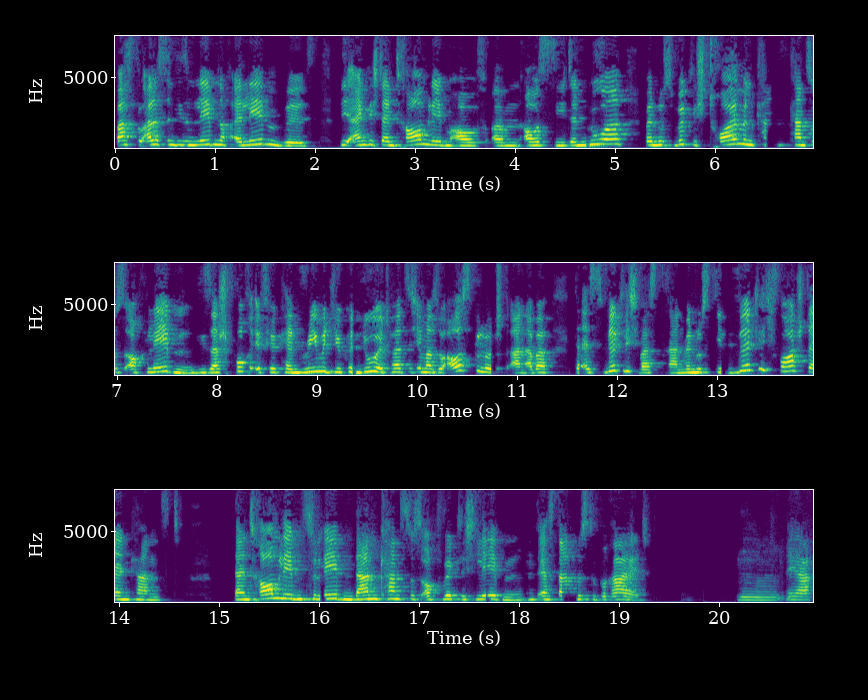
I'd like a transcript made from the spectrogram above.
was du alles in diesem Leben noch erleben willst? Wie eigentlich dein Traumleben auf, ähm, aussieht. Denn nur wenn du es wirklich träumen kannst, kannst du es auch leben. Dieser Spruch, if you can dream it, you can do it, hört sich immer so ausgelutscht an, aber da ist wirklich was dran. Wenn du es dir wirklich vorstellen kannst, dein Traumleben zu leben, dann kannst du es auch wirklich leben. Und erst dann bist du bereit. Hm, ja,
